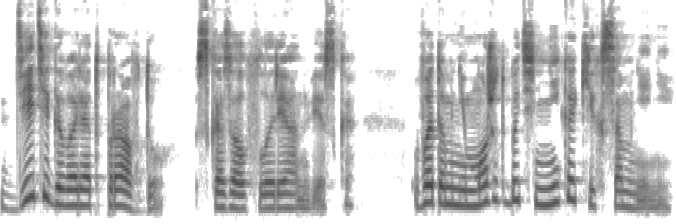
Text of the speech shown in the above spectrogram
«Дети говорят правду», — сказал Флориан веско. «В этом не может быть никаких сомнений.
